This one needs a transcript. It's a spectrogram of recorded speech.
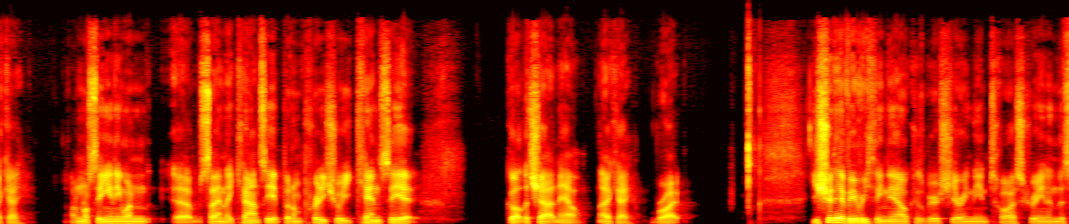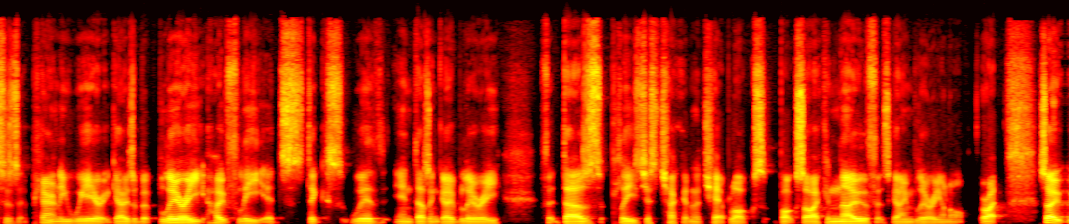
Okay, I'm not seeing anyone um, saying they can't see it, but I'm pretty sure you can see it. Got the chart now. Okay, right. You should have everything now because we're sharing the entire screen, and this is apparently where it goes a bit blurry. Hopefully, it sticks with and doesn't go blurry. If it does, please just chuck it in the chat box, box so I can know if it's going blurry or not. Right. So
